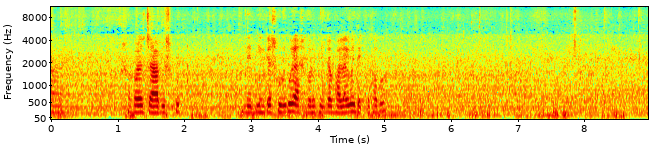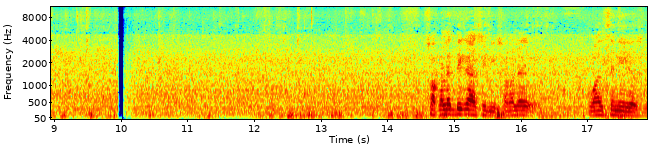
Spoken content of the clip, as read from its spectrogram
আর সকালে চা বিস্কুট দিয়ে দিনটা শুরু করে। আশা করি ভিডিওটা ভালো লাগবে দেখতে থাকো। সকালের দিকে আসিনি সকালে ওয়ালসে নিয়ে গেছিল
